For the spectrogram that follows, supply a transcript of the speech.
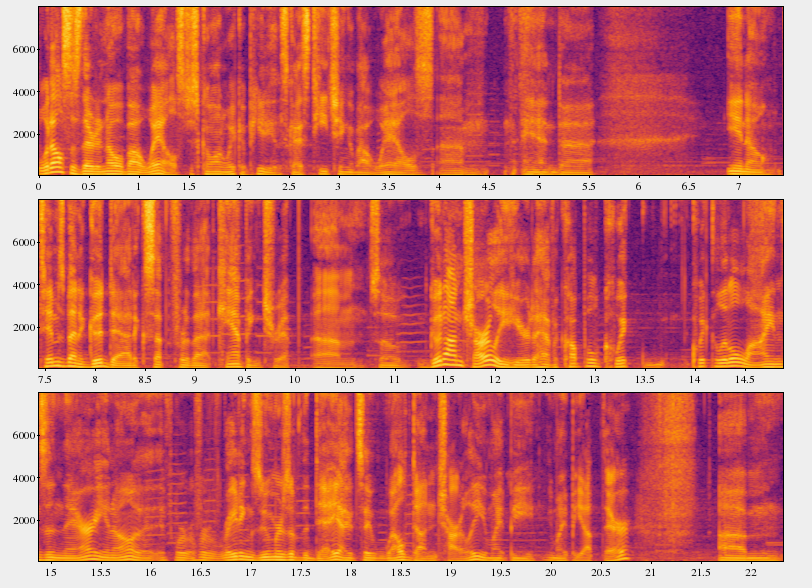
what else is there to know about whales? Just go on Wikipedia. This guy's teaching about whales. Um, and uh, you know, Tim's been a good dad except for that camping trip. Um, so good on Charlie here to have a couple quick, quick little lines in there. You know, if we're, if we're rating Zoomers of the day, I'd say well done, Charlie. You might be you might be up there. Um,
